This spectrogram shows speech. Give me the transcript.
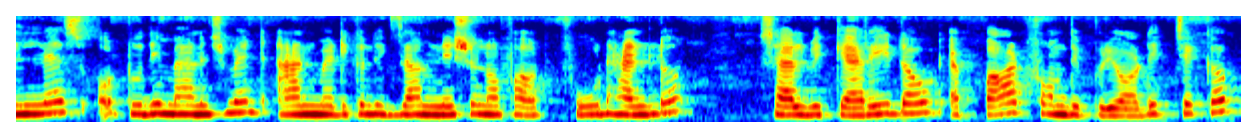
illness to the management and medical examination of our food handler shall be carried out apart from the periodic checkup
